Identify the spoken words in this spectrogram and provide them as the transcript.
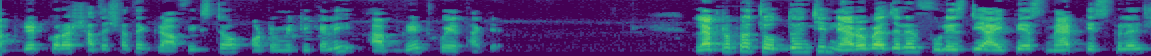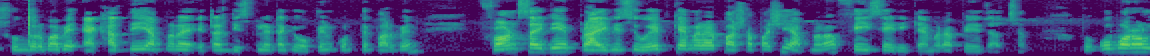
আপগ্রেড করার সাথে সাথে গ্রাফিক্সটাও অটোমেটিক্যালি আপগ্রেড হয়ে থাকে। ল্যাপটপটা চোদ্দ ইঞ্চি ন্যারো ব্যাজেলের full HD IPS matte display সুন্দরভাবে এক হাত দিয়েই আপনারা এটা ডিসপ্লেটাকে ওপেন করতে পারবেন। ফ্রন্ট সাইডে প্রাইভেসি ওয়েব ক্যামেরার পাশাপাশি আপনারা ফেস আইডি ক্যামেরা পেয়ে যাচ্ছেন। তো ওভারঅল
